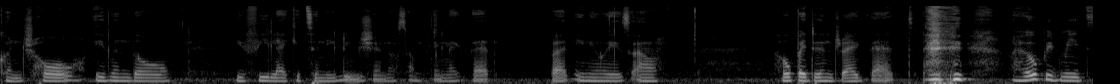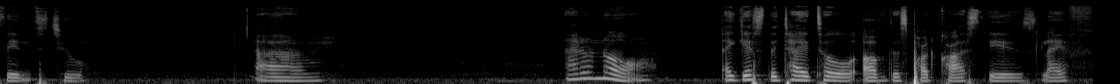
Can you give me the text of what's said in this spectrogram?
control, even though you feel like it's an illusion or something like that. But, anyways, I uh, hope I didn't drag that. I hope it made sense too. Um, I don't know. I guess the title of this podcast is Life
